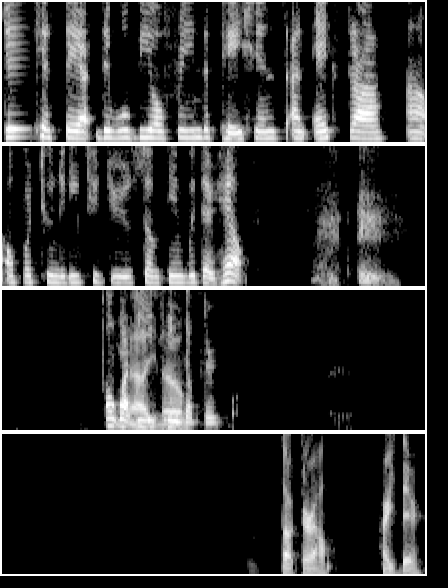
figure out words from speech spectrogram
just because they are, they will be offering the patients an extra uh, opportunity to do something with their health. Oh, what Yeah, do you, you think, know, doctor? Doctor Al, are you there?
